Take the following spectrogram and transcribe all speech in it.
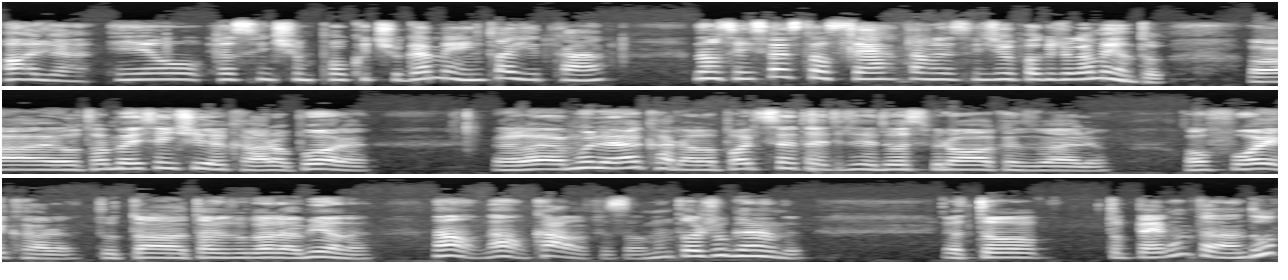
Olha, eu, eu senti um pouco de julgamento aí, tá? Não sei se eu estou certa, mas eu senti um pouco de julgamento. Ah, eu também senti, cara, porra. Ela é mulher, cara, ela pode sentar em 32 pirocas, velho. Qual foi, cara? Tu tá, tá julgando a mina? Não, não, calma, pessoal, não tô julgando. Eu tô, tô perguntando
